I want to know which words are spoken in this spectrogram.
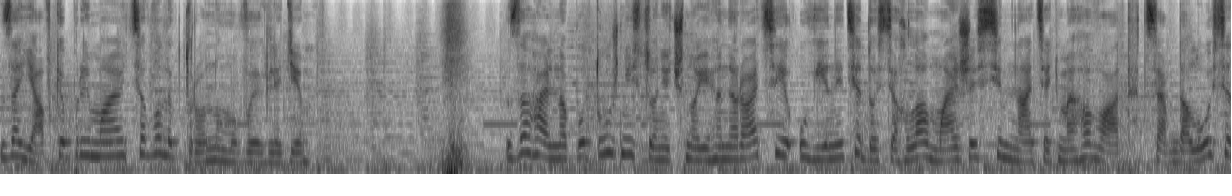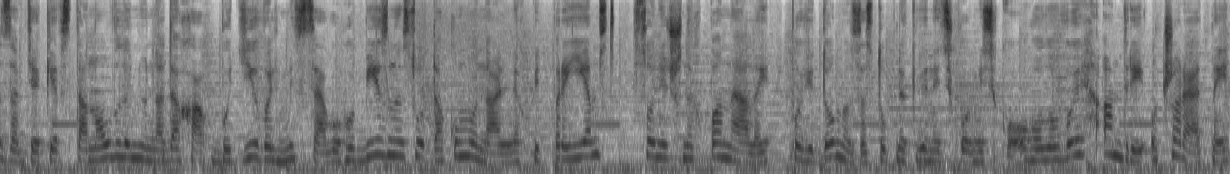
Заявки приймаються в електронному вигляді. Загальна потужність сонячної генерації у Вінниці досягла майже 17 мегаватт. Це вдалося завдяки встановленню на дахах будівель місцевого бізнесу та комунальних підприємств сонячних панелей. Повідомив заступник Вінницького міського голови Андрій Очеретний.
